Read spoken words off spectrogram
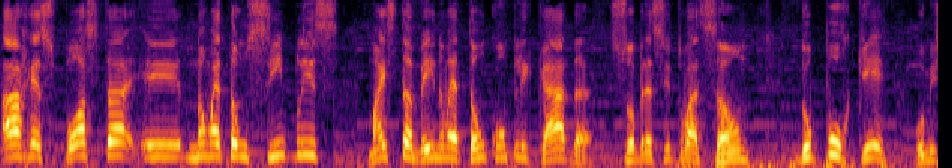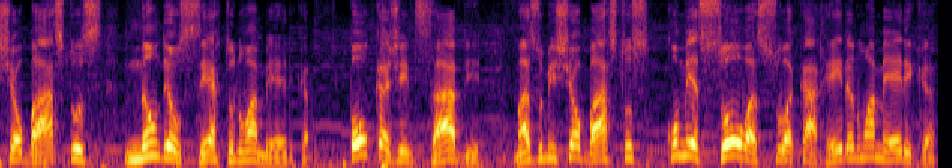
A resposta eh, não é tão simples, mas também não é tão complicada sobre a situação do porquê o Michel Bastos não deu certo no América. Pouca gente sabe, mas o Michel Bastos começou a sua carreira no América.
